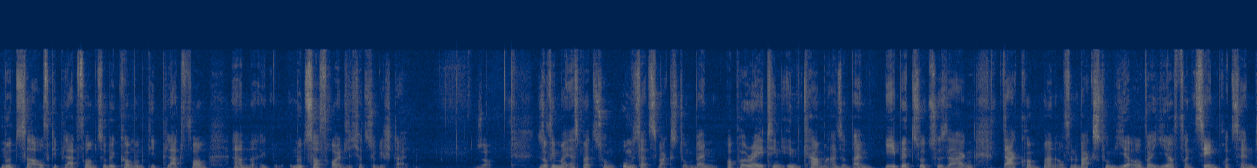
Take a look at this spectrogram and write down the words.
Nutzer auf die Plattform zu bekommen, um die Plattform ähm, nutzerfreundlicher zu gestalten. So. So viel mal erstmal zum Umsatzwachstum. Beim Operating Income, also beim EBIT sozusagen, da kommt man auf ein Wachstum Year over Year von 10%.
